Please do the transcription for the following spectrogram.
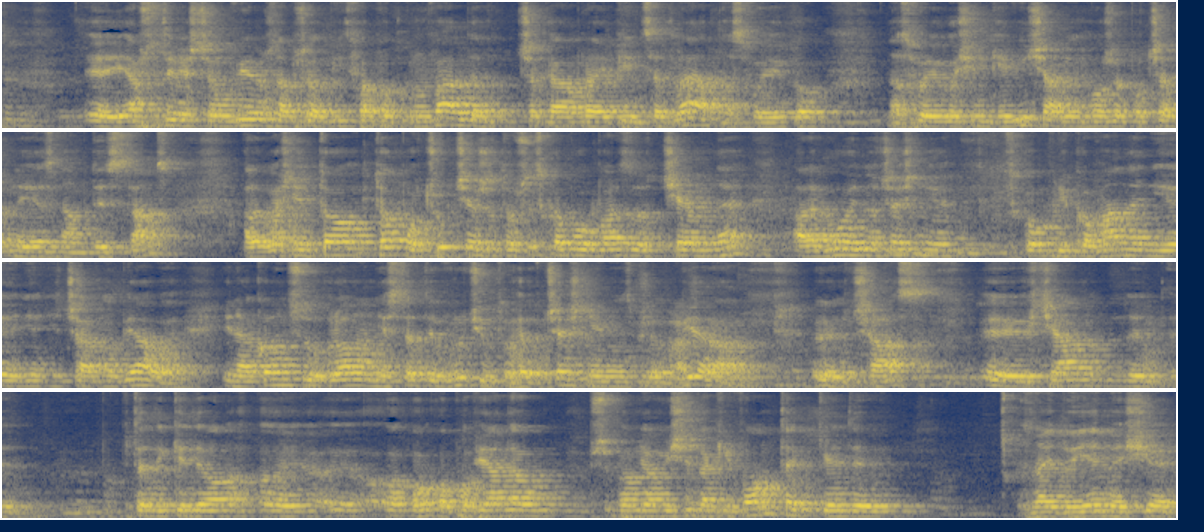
Ja przy tym jeszcze mówiłem, że na przykład bitwa pod Grunwaldem czekała prawie 500 lat na swojego, na swojego Sienkiewicza, więc może potrzebny jest nam dystans. Ale właśnie to, to poczucie, że to wszystko było bardzo ciemne, ale było jednocześnie skomplikowane, nie, nie, nie czarno-białe. I na końcu Roman niestety wrócił trochę wcześniej, więc mi odbiera y, czas. Y, Chciałem, y, wtedy kiedy on opowiadał, przypomniał mi się taki wątek, kiedy Znajdujemy się e,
